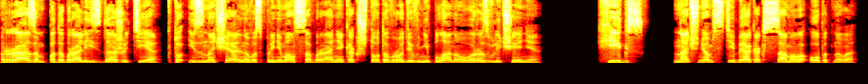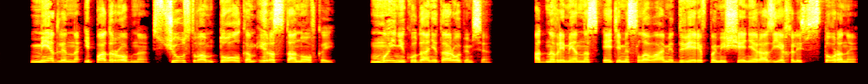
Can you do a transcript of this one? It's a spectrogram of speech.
Разом подобрались даже те, кто изначально воспринимал собрание как что-то вроде внепланового развлечения. «Хиггс, начнем с тебя, как с самого опытного. Медленно и подробно, с чувством, толком и расстановкой. Мы никуда не торопимся. Одновременно с этими словами двери в помещение разъехались в стороны,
